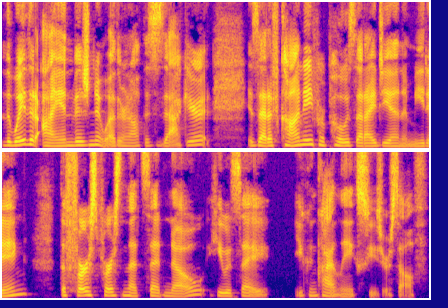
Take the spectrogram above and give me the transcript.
the way that I envision it, whether or not this is accurate, is that if Kanye proposed that idea in a meeting, the first person that said no, he would say, You can kindly excuse yourself.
